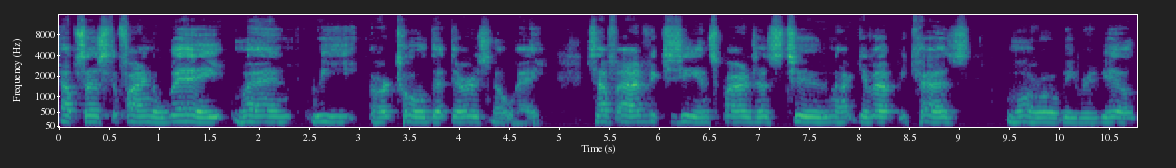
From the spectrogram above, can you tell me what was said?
helps us to find a way when we are told that there is no way. Self advocacy inspires us to not give up because more will be revealed.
